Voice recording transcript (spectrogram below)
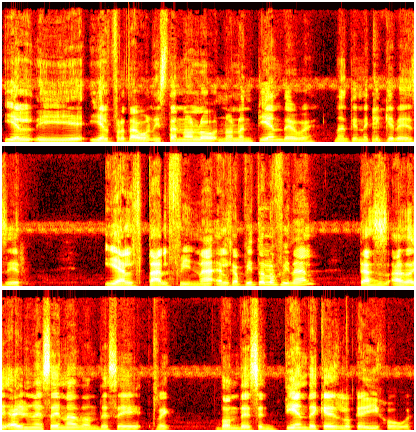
y el, y, y el protagonista no lo, no lo entiende, güey. No entiende qué quiere decir. Y hasta el final, el capítulo final, te haces- hay, hay una escena donde se, re- donde se entiende qué es lo que dijo, güey.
